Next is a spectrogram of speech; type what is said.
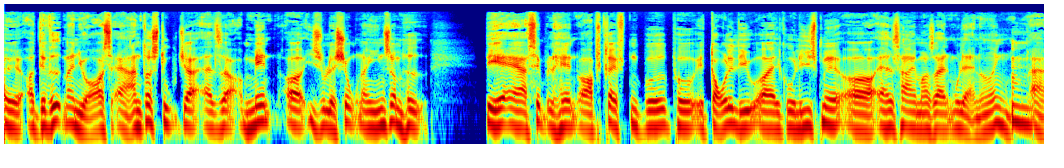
øh, og det ved man jo også af andre studier. Altså, mænd og isolation og ensomhed, det er simpelthen opskriften både på et dårligt liv og alkoholisme og Alzheimer og alt muligt andet, ikke? Mm. Ja.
